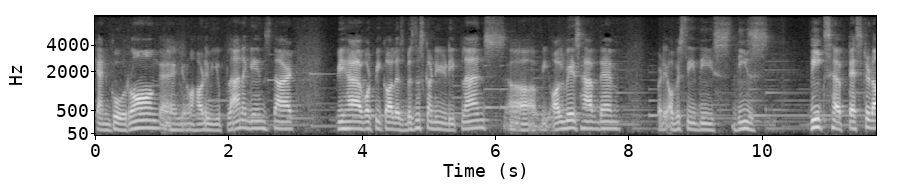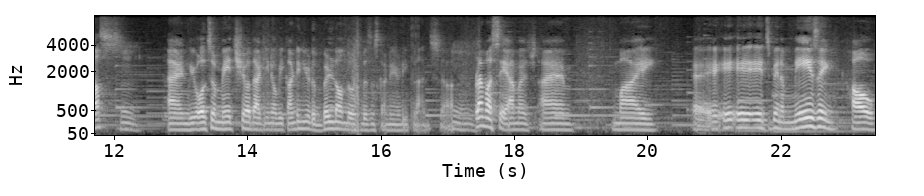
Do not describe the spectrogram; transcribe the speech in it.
can go wrong? And you know how do you plan against that? We have what we call as business continuity plans. Uh, we always have them, but obviously these these weeks have tested us and we also made sure that you know we continue to build on those business continuity plans. Uh, But I must say, I'm a, I am my uh, i- i- it's been amazing how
